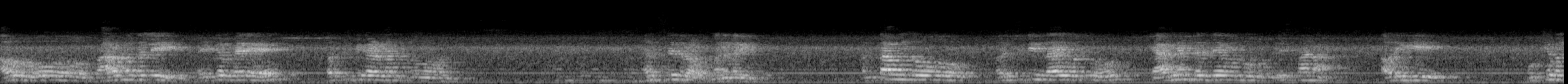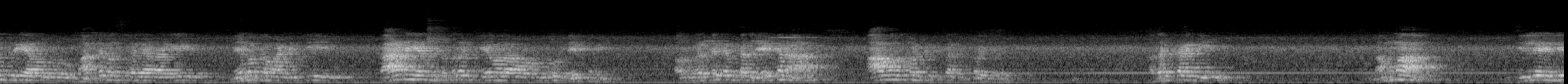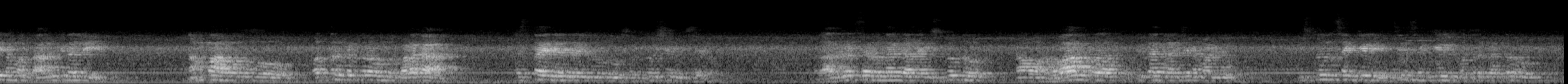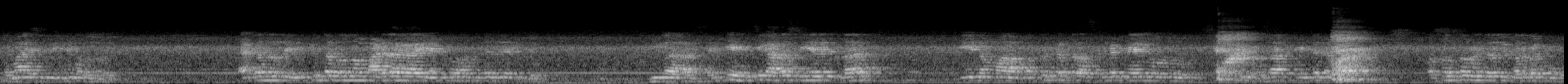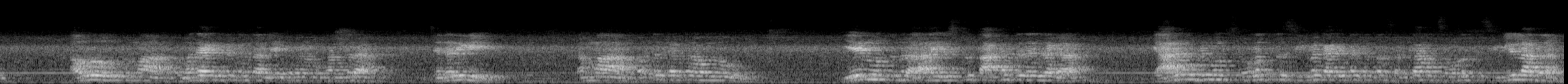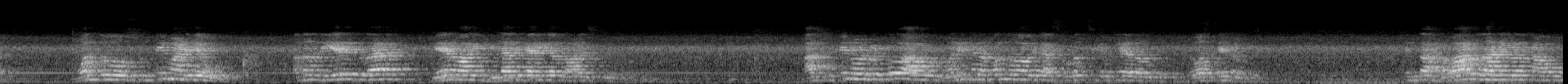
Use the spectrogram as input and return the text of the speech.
ಅವರು ಪ್ರಾರಂಭದಲ್ಲಿ ಸೈಕಲ್ ಮೇಲೆ ಪತ್ರಿಕೆಗಳನ್ನ ಹಂಚಿಸಿದ್ರು ಅವರು ಮನೆ ಮನೆಗೆ. ಅಂತ ಒಂದು ಪರಿಸ್ಥಿತಿಯಿಂದ ಇವತ್ತು ಕ್ಯಾಬಿನೆಟ್ ದರ್ಜೆಯ ಒಂದು ಮಂತ್ರಿ ಸ್ಥಾನ. ಅವರಿಗೆ ಮುಖ್ಯಮಂತ್ರಿ ಅವರು ಮಾಧ್ಯಮ ಸಲಹೆಗಾರಾಗಿ ನೇಮಕ ಮಾಡಲಿಕ್ಕೆ ಕಾರಣ ಏನಂತಂದ್ರೆ ಕೇವಲ ಒಂದು ಲೇಖನಿ. ಅವ್ರು ಬರ್ತಕ್ಕಂಥ ಲೇಖನ ಆ ಒಂದು ಮಟ್ಟಕ್ಕೆ ಅದಕ್ಕಾಗಿ ನಮ್ಮ ಜಿಲ್ಲೆಯಲ್ಲಿ, ನಮ್ಮ ತಾಲೂಕಿನಲ್ಲಿ ನಮ್ಮ ಒಂದು ಪತ್ರಕರ್ತರ ಒಂದು ಬಳಗ ಹಸ್ತಾ ಇದೆ ಅಂದರೆ ಇದೊಂದು ಸಂತೋಷದ ವಿಷಯ. ರಾಜರಾಜ್ ಸರ್ ಅಂದಾಗ ಇಷ್ಟೊಂದು, ನಾವು ಹಲವಾರು ಪತ್ರಿಕಾ ದಿನಾಚರಣೆ ಮಾಡಿದೆವು. ಇಷ್ಟೊಂದು ಸಂಖ್ಯೆಯಲ್ಲಿ, ಹೆಚ್ಚಿನ ಸಂಖ್ಯೆಯಲ್ಲಿ ಪತ್ರಕರ್ತರು ಜಮಾಯಿಸಿದ್ದು ಇಲ್ಲಿ ಮೊದಲು ಯಾಕಂದ್ರೆ ಇದಕ್ಕಿಂತ ಮೊದಲು ನಾವು ಮಾಡಿದಾಗ ಎಂಟು, ಹತ್ತು ಜನ ಈಗ ಸಂಖ್ಯೆ ಹೆಚ್ಚಿಗೆ ಆದಷ್ಟು ಏನಿರ್ತದ ಈ ನಮ್ಮ ಪತ್ರಕರ್ತರ ಸಂಘಟನೆಯಲ್ಲಿ ಒಂದು ಹೊಸ ಚೈತನ್ಯ ಹೊಸ ಹೊಸವರು ಇದರಲ್ಲಿ ಬರಬೇಕು. ಅವರು ತಮ್ಮ ತಮ್ಮದೇ ಆಗಿರ್ತಕ್ಕಂಥ ಲೇಖನಗಳ ಮುಖಾಂತರ ಜನರಿಗೆ ನಮ್ಮ ಪತ್ರಕರ್ತರ ಒಂದು ಏನು ಅಂತಂದ್ರೆ ಎಷ್ಟು ತಾಕತ್ತಿದೆ ಇದ್ರಾಗ ಯಾರೋ ಒಬ್ಬರಿಗೆ ಒಂದು ಸವಲತ್ತು ಸಿಗ್ಬೇಕಾಗಿರ್ತಕ್ಕಂಥ ಸರ್ಕಾರದ ಸವಲತ್ತು ಸಿಗಲಿಲ್ಲ ಅಂದ್ರೆ ಒಂದು ಸುದ್ದಿ ಮಾಡಿದೆವು. ಅದ್ರದ್ದು ಏನಿರ್ತದ? ನೇರವಾಗಿ ಜಿಲ್ಲಾಧಿಕಾರಿಗೆ ಅದು ಕೊಡ್ತೀವಿ ಆ ಸುದ್ದಿ ನೋಡ್ಬಿಟ್ಟು ಅವ್ರ ಮನೆತನ ಬಂದು ಅವರಿಗೆ ಆ ಸವಲತ್ತು ಸಿಗುತ್ತೆ ಅದೊಂದು ವ್ಯವಸ್ಥೆ ಕಲ್ಪಿಸ್ತೀವಿ ಇಂಥ ಹಲವಾರು ಉದಾಹರಣೆಗಳನ್ನು ನಾವು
